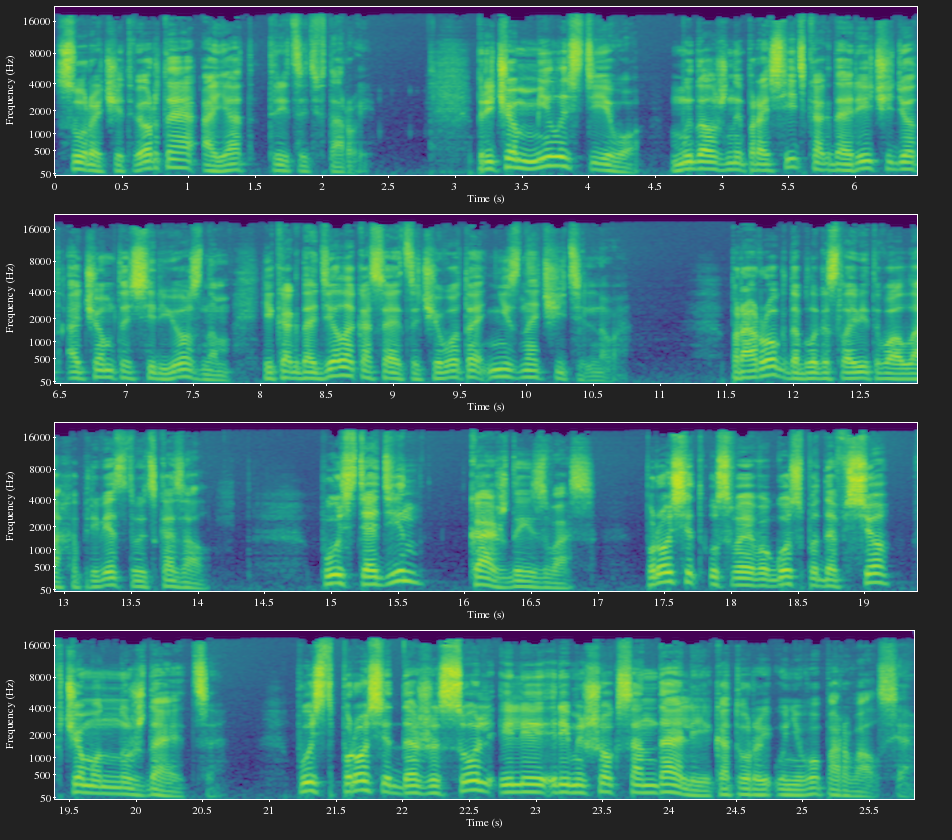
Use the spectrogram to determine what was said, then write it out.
Сура 4, аят 32. Причем милости Его мы должны просить, когда речь идет о чем-то серьезном и когда дело касается чего-то незначительного. Пророк, да благословит его Аллаха приветствует, сказал, «Пусть один, каждый из вас, просит у своего Господа все, в чем он нуждается. Пусть просит даже соль или ремешок сандалии, который у него порвался».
